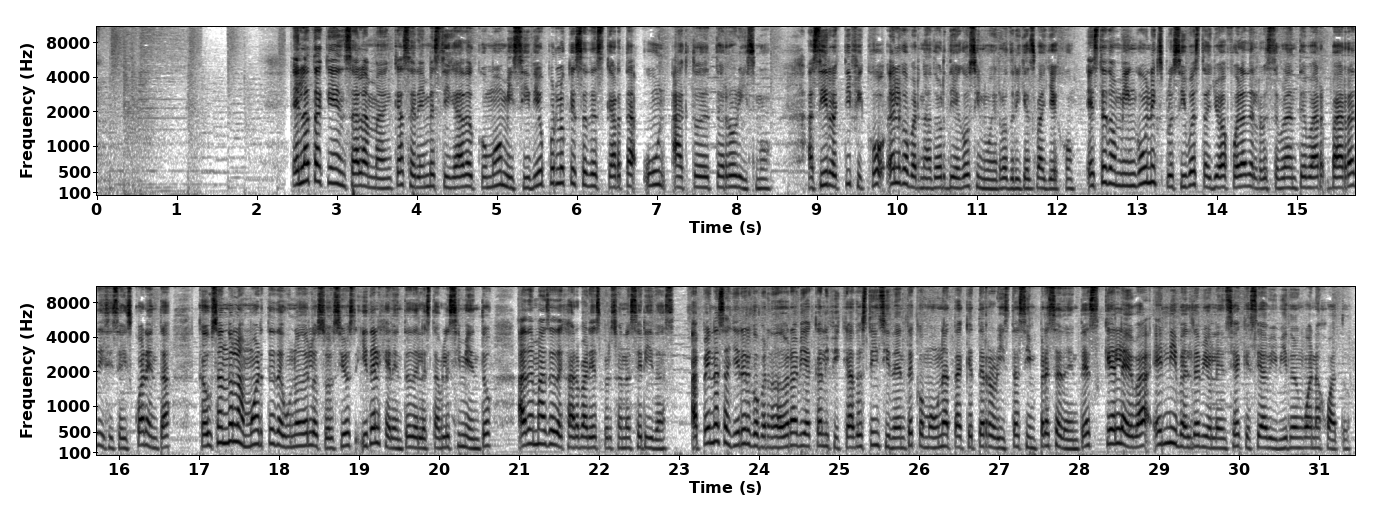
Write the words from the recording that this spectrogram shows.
El ataque en Salamanca será investigado como homicidio por lo que se descarta un acto de terrorismo. Así rectificó el gobernador Diego Sinué Rodríguez Vallejo. Este domingo un explosivo estalló afuera del restaurante bar Barra 1640, causando la muerte de uno de los socios y del gerente del establecimiento, además de dejar varias personas heridas. Apenas ayer el gobernador había calificado este incidente como un ataque terrorista sin precedentes que eleva el nivel de violencia que se ha vivido en Guanajuato.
